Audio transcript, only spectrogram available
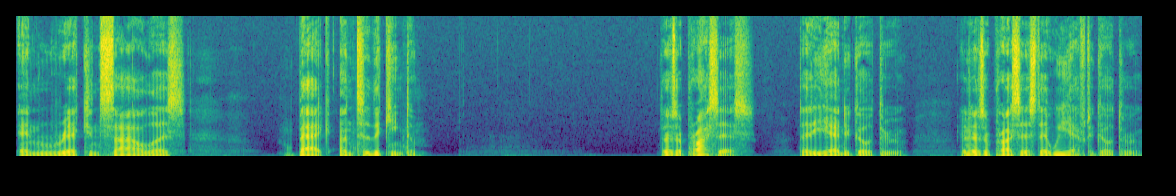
and reconcile us back unto the kingdom. There's a process that he had to go through, and there's a process that we have to go through.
